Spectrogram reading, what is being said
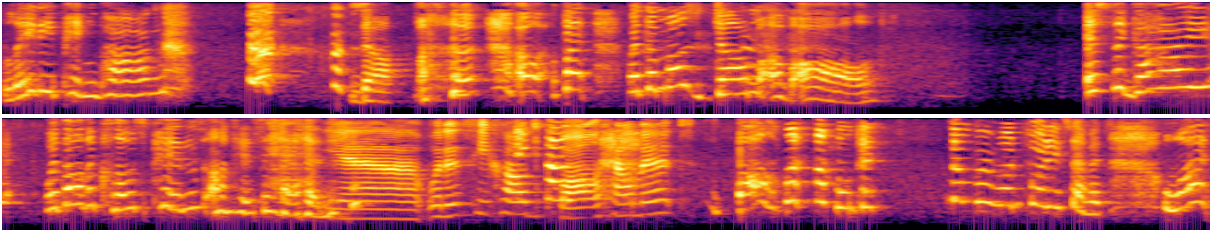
Lady Ping Pong. dumb. oh, but but the most dumb of all is the guy with all the clothespins on his head. Yeah, what is he called? Ball helmet. Ball helmet number one forty seven. What?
